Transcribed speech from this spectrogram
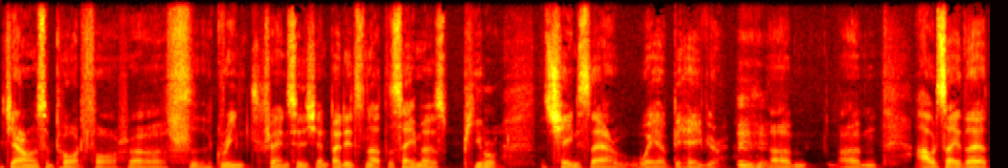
general support for uh, green transition, but it's not the same as people change their way of behavior. Mm-hmm. Um, um, I would say that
